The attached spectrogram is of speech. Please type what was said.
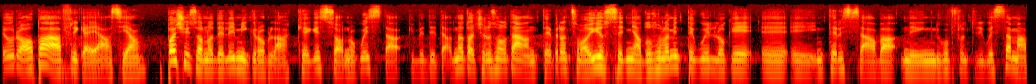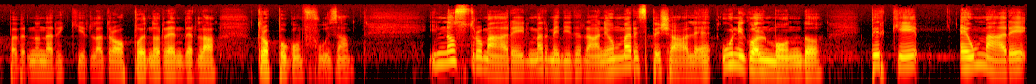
Europa, Africa e Asia. Poi ci sono delle microplacche che sono questa che vedete, no, ce ne sono tante, però insomma io ho segnato solamente quello che eh, eh, interessava nei, nei confronti di questa mappa per non arricchirla troppo e non renderla troppo confusa. Il nostro mare, il Mar Mediterraneo, è un mare speciale, unico al mondo, perché è un mare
